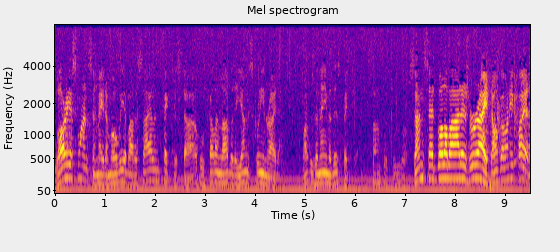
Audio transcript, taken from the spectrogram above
Gloria Swanson made a movie about a silent picture star who fell in love with a young screenwriter. What was the name of this picture? Sunset Boulevard. Sunset Boulevard is right. Don't go any further.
